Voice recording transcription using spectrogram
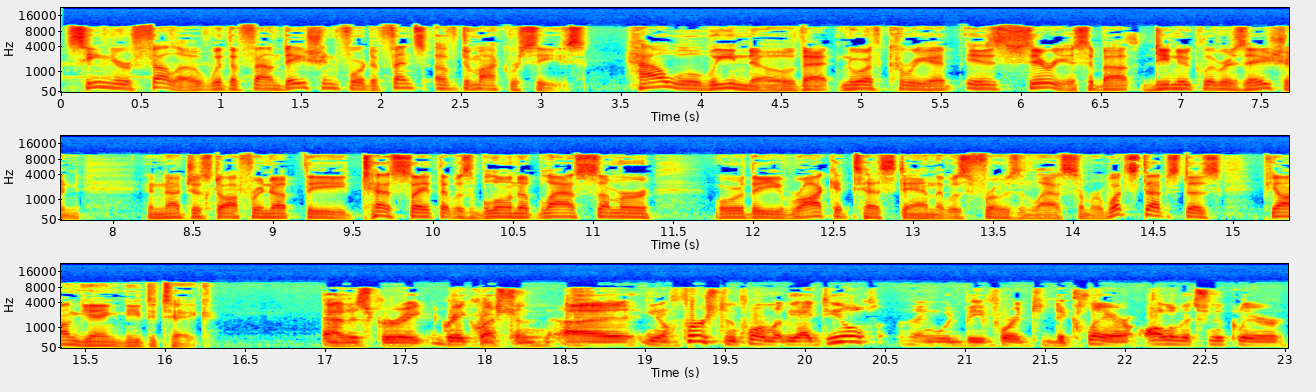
Senior Fellow with the Foundation for Defense of Democracies. How will we know that North Korea is serious about denuclearization and not just offering up the test site that was blown up last summer or the rocket test stand that was frozen last summer? What steps does Pyongyang need to take? That is great. Great question. Uh, you know, first and foremost, the ideal thing would be for it to declare all of its nuclear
